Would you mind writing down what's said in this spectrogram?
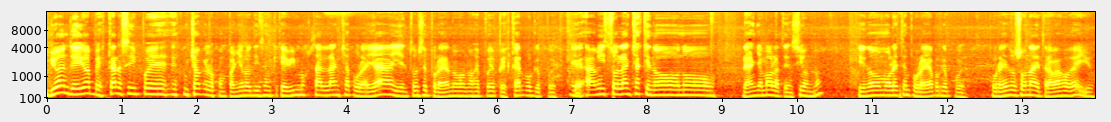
Yo donde iba a pescar, sí, pues he escuchado que los compañeros dicen que vimos tal lancha por allá y entonces por allá no, no se puede pescar porque pues eh, ha visto lanchas que no, no le han llamado la atención, ¿no? Que no molesten por allá porque pues por eso es zona de trabajo de ellos.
